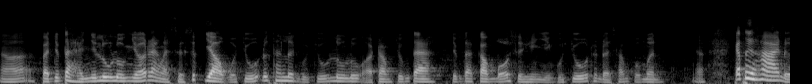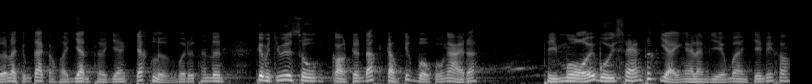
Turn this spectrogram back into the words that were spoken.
đó. Và chúng ta hãy như luôn luôn nhớ rằng là sự sức giàu của Chúa, Đức Thánh Linh của Chúa luôn luôn ở trong chúng ta. Chúng ta công bố sự hiện diện của Chúa trong đời sống của mình. Đó. Cách thứ hai nữa là chúng ta cần phải dành thời gian chất lượng với Đức Thánh Linh. Khi mà Chúa Giêsu còn trên đất trong chức vụ của Ngài đó, thì mỗi buổi sáng thức dậy Ngài làm gì ông bà anh chị biết không?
